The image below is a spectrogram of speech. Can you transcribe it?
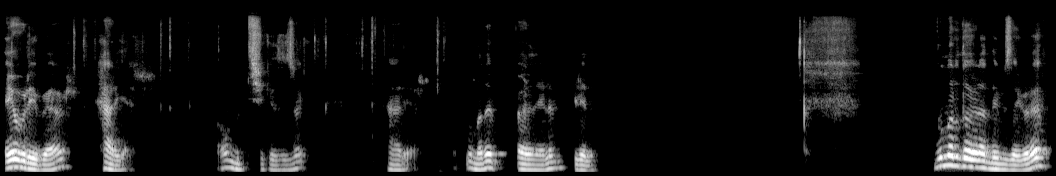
Everywhere her yer. Ama bitişik yazacak. Her yer. Bunları öğrenelim, bilelim. Bunları da öğrendiğimize göre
